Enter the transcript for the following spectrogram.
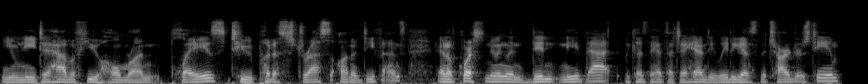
You need to have a few home run plays to put a stress on a defense. And of course, New England didn't need that because they had such a handy lead against the Chargers team.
